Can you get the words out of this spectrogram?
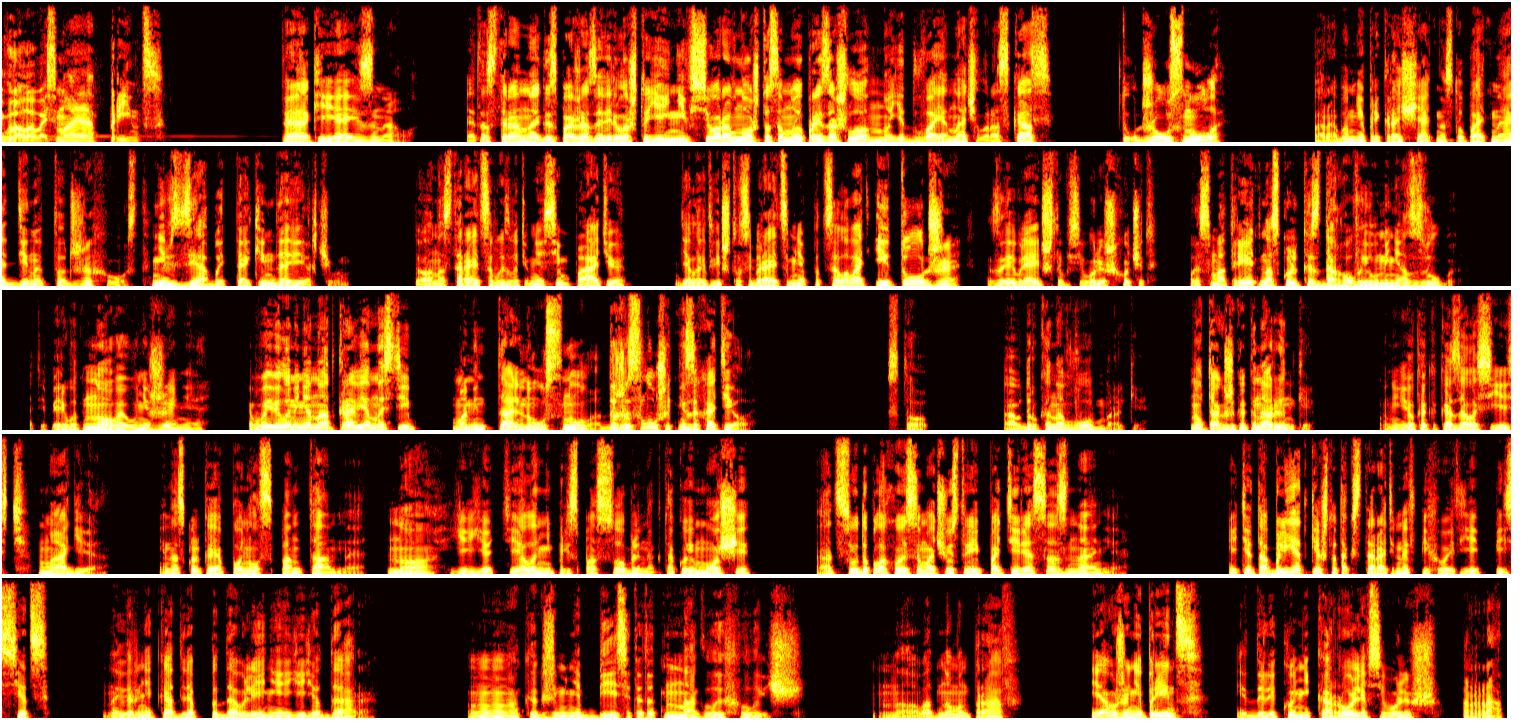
Глава восьмая. Принц. Так я и знал. Эта странная госпожа заверила, что ей не все равно, что со мной произошло, но едва я начал рассказ, тут же уснула. Пора бы мне прекращать наступать на один и тот же хвост. Нельзя быть таким доверчивым. То она старается вызвать у меня симпатию, делает вид, что собирается меня поцеловать, и тут же заявляет, что всего лишь хочет посмотреть, насколько здоровые у меня зубы. А теперь вот новое унижение. Вывела меня на откровенность и моментально уснула, даже слушать не захотела. Стоп. А вдруг она в обмороке? Ну так же, как и на рынке. У нее, как оказалось, есть магия. И, насколько я понял, спонтанная. Но ее тело не приспособлено к такой мощи, отсюда плохое самочувствие и потеря сознания. Эти таблетки, что так старательно впихивает ей писец, наверняка для подавления ее дара. О, как же меня бесит этот наглый хлыщ. Но в одном он прав. Я уже не принц и далеко не король, а всего лишь раб.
